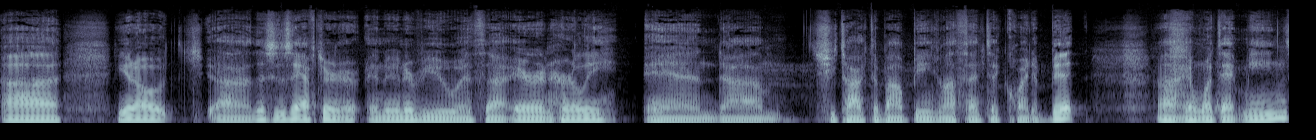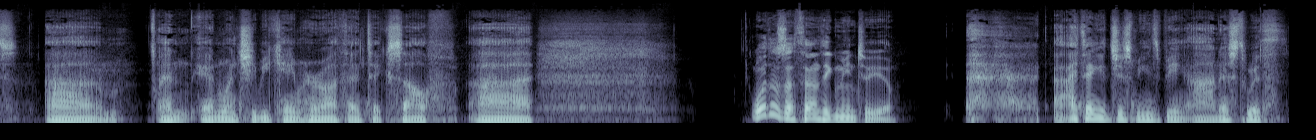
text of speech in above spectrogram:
Uh, you know, uh, this is after an interview with uh, Erin Herle, and um, she talked about being authentic quite a bit uh, and what that means. Um, and and when she became her authentic self, uh, What does authentic mean to you? I think it just means being honest with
